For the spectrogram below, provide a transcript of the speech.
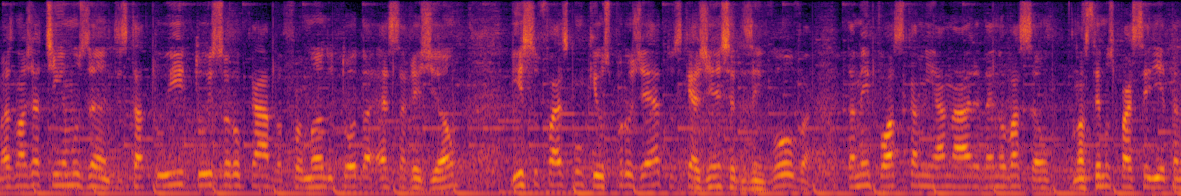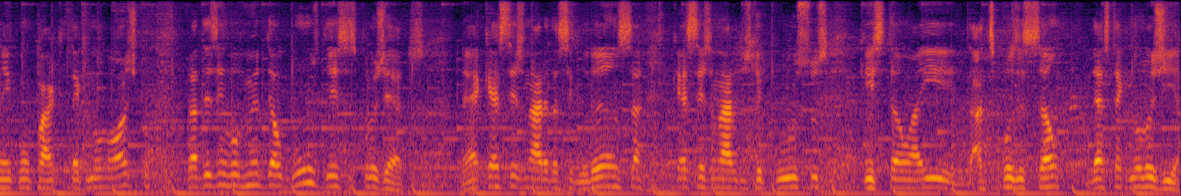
mas nós já tínhamos antes Tatuí, Itu e Sorocaba, formando toda essa região. Isso faz com que os projetos que a agência desenvolva também possam caminhar na área da inovação. Nós temos parceria também com o Parque Tecnológico para desenvolvimento de alguns desses projetos né? quer seja na área da segurança, quer seja na área dos recursos que estão aí à disposição dessa tecnologia.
